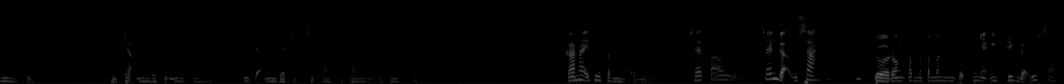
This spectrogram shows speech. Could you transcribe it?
mimpi. Tidak menjadi impian. Tidak menjadi cita-cita yang akan dikejar. Karena itu teman-teman saya tahu saya nggak usah dorong teman-teman untuk punya ide nggak usah.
